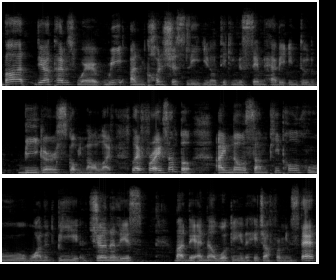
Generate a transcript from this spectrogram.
but there are times where we unconsciously you know taking the same habit into the bigger scope in our life. Like for example I know some people who wanted to be journalists but they end up working in the HR firm instead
